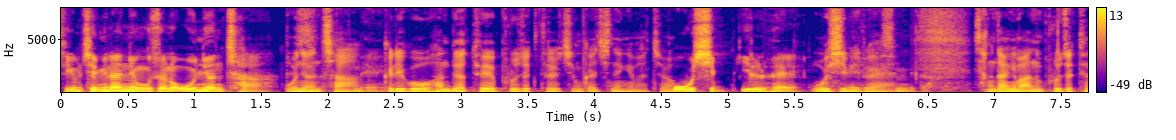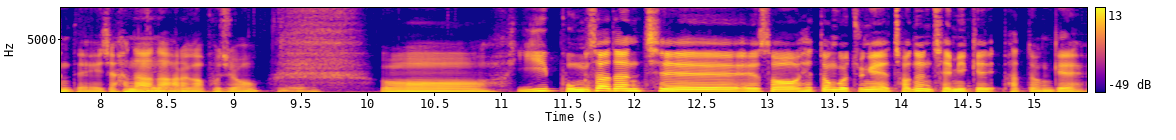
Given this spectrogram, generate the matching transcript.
지금 재미난 연구소는 5년 차. 5년 차. 네. 그리고 한 몇 회의 프로젝트를 지금까지 진행해 왔죠? 51회. 51회. 했습니다. 상당히 많은 프로젝트인데 이제 하나하나 네. 알아가 보죠. 네. 어, 이 봉사단체에서 했던 것 중에 저는 재밌게 봤던 게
